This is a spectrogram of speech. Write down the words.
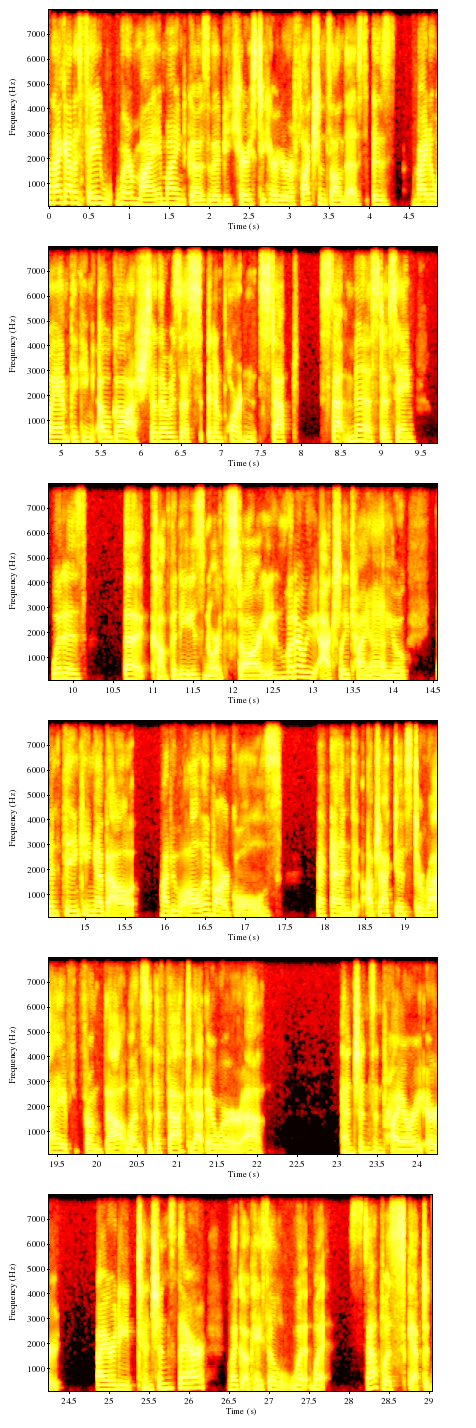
and I got to say, where my mind goes, and I'd be curious to hear your reflections on this, is right away I'm thinking, oh gosh, so there was this an important step step missed of saying, what is the company's north star? and What are we actually trying yeah. to do? And thinking about how do all of our goals and objectives derived from that one. So the fact that there were uh, tensions and priority or priority tensions there, like okay, so what what step was skipped in,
